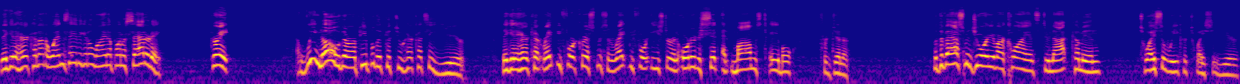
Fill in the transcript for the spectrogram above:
They get a haircut on a Wednesday, they get a lineup on a Saturday. Great. And we know there are people that get two haircuts a year. They get a haircut right before Christmas and right before Easter in order to sit at mom's table for dinner. But the vast majority of our clients do not come in twice a week or twice a year.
